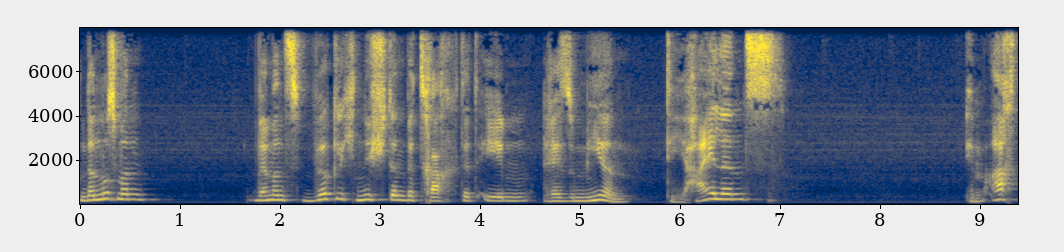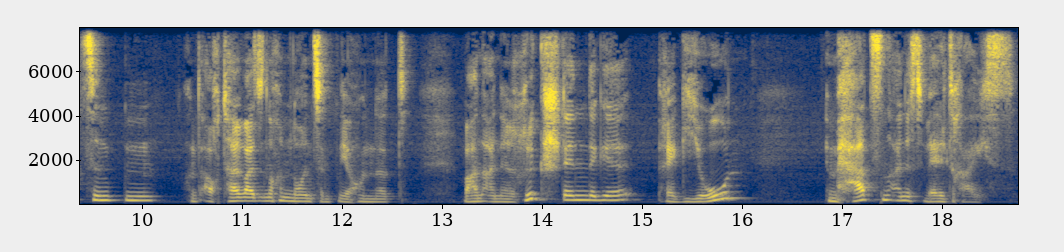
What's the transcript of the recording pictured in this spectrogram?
Und dann muss man, wenn man es wirklich nüchtern betrachtet, eben resümieren. Die Highlands im 18 und auch teilweise noch im 19. Jahrhundert waren eine rückständige Region im Herzen eines Weltreichs.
